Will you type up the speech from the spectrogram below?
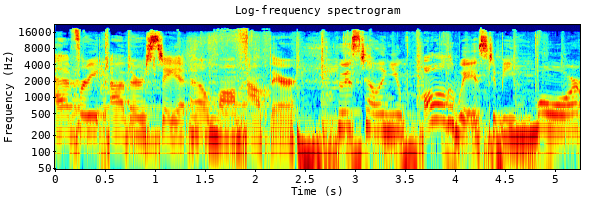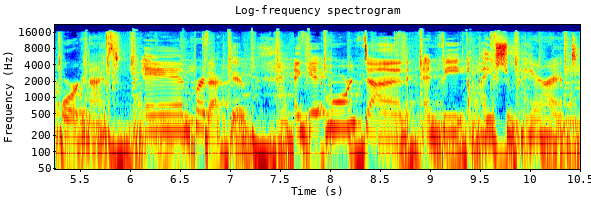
every other stay at home mom out there who is telling you all the ways to be more organized and productive and get more done and be a patient parent.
